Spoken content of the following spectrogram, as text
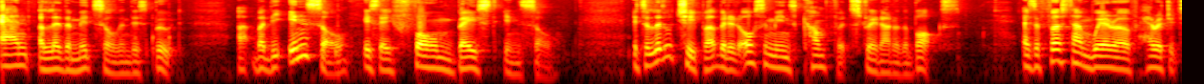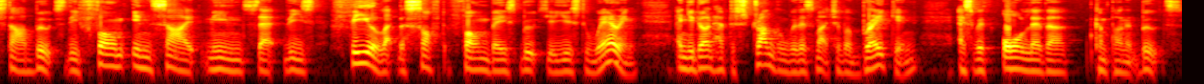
and a leather midsole in this boot, uh, but the insole is a foam-based insole. It's a little cheaper, but it also means comfort straight out of the box. As a first-time wearer of heritage-style boots, the foam inside means that these feel like the soft foam-based boots you're used to wearing, and you don't have to struggle with as much of a break-in as with all leather component boots.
